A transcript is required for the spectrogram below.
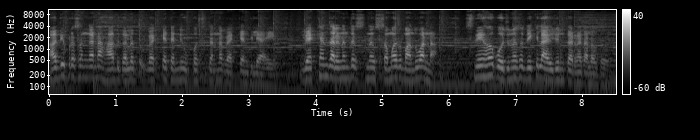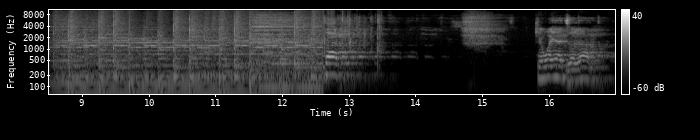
आदी प्रसंगांना हात घालत व्याख्या त्यांनी उपस्थितांना व्याख्यान दिले आहे. व्याख्यान झाल्यानंतर स्न- समाज बांधवांना स्नेह भोजनाचं देखील आयोजन करण्यात आलं होतं. किंवा या जगात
